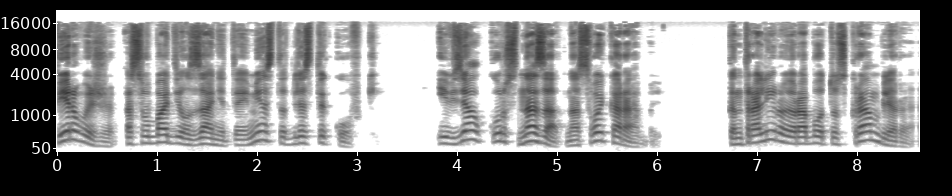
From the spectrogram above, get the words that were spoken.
Первый же освободил занятое место для стыковки и взял курс назад на свой корабль. Контролируя работу скрамблера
